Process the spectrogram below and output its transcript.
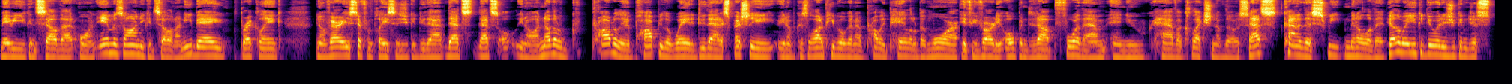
Maybe you can sell that on Amazon, you can sell it on eBay, Bricklink, you know, various different places you could do that. That's that's you know another probably a popular way to do that, especially you know because a lot of people are going to probably pay a little bit more if you've already opened it up for them and you have a collection of those. That's kind of the sweet middle of it. The other way you could do it is you can just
